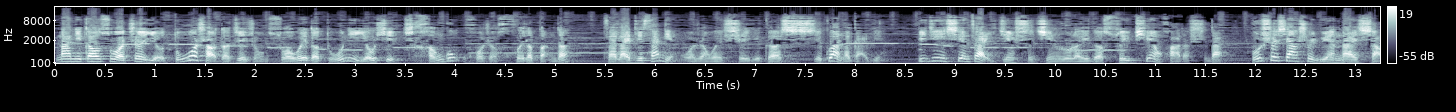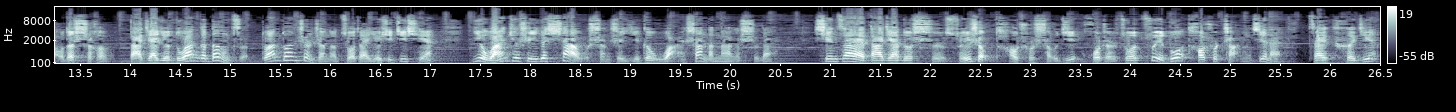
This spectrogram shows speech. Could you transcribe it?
那你告诉我这有多少的这种所谓的独立游戏成功或者回了本的？再来第三点，我认为是一个习惯的改变。毕竟现在已经是进入了一个碎片化的时代，不是像是原来小的时候，大家就端个凳子，端端正正的坐在游戏机前，一玩就是一个下午，甚至一个晚上的那个时代。现在大家都是随手掏出手机，或者说最多掏出掌机来，在课间、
